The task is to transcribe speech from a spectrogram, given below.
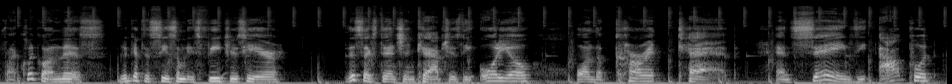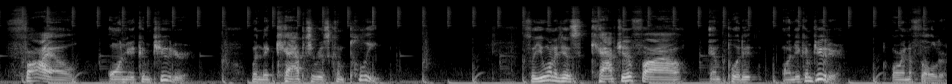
If I click on this, you'll get to see some of these features here. This extension captures the audio on the current tab and saves the output file on your computer when the capture is complete. So you want to just capture the file and put it on your computer or in a folder.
